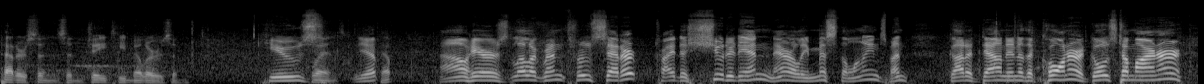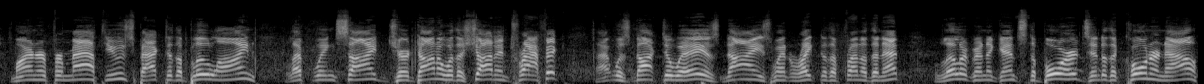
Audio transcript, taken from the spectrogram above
Petterssons and J.T. Millers and Hughes. Yep. Yep. Now here's Liljegren through center. Tried to shoot it in, narrowly missed the linesman. Got it down into the corner. It goes to Marner. Marner for Matthews. Back to the blue line. Left wing side. Giordano with a shot in traffic. That was knocked away as Knies went right to the front of the net. Liljegren against the boards into the corner now,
